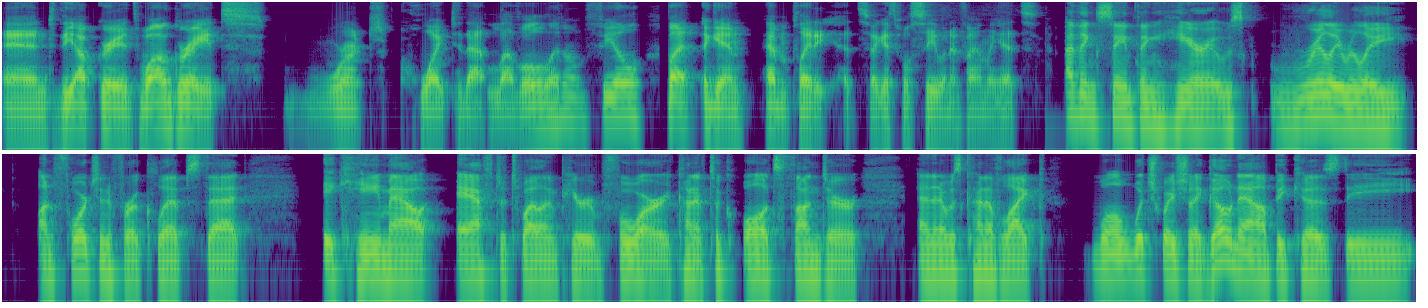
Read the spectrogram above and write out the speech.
and the upgrades, while great, weren't quite to that level. I don't feel, but again, haven't played it yet, so I guess we'll see when it finally hits. I think same thing here. It was really, really unfortunate for Eclipse that it came out after Twilight Imperium 4. It kind of took all its thunder. And then it was kind of like, well, which way should I go now? Because the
